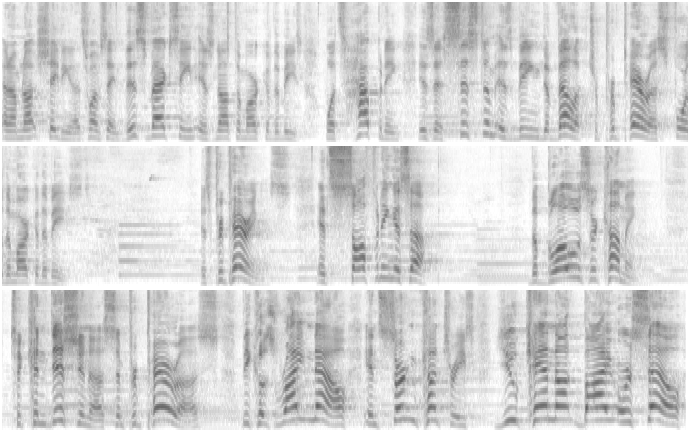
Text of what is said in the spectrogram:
and I'm not shading it. That's why I'm saying this vaccine is not the mark of the beast. What's happening is a system is being developed to prepare us for the mark of the beast. It's preparing us, it's softening us up. The blows are coming to condition us and prepare us because right now in certain countries you cannot buy or sell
